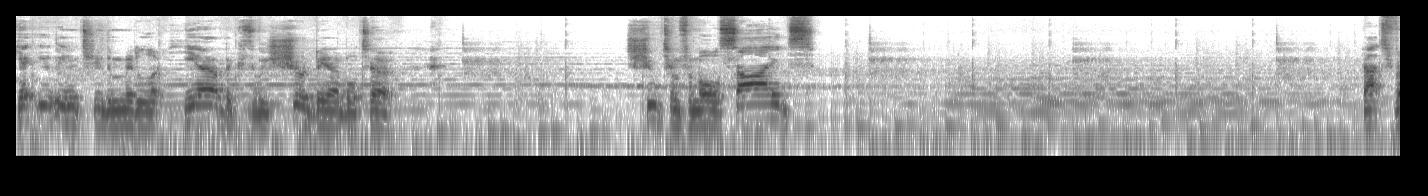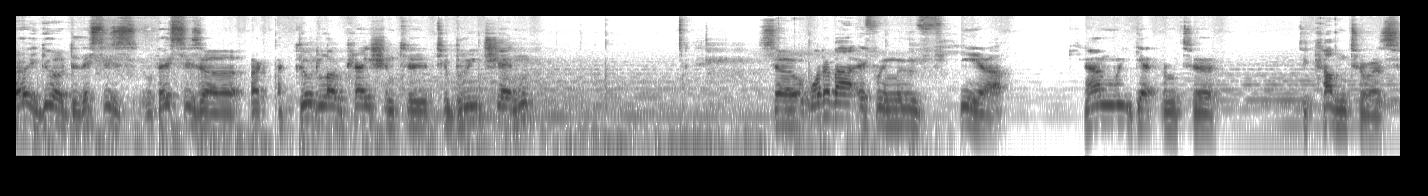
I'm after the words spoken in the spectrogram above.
Get you into the middle here because we should be able to shoot them from all sides. That's very good. This is this is a, a, a, good location to, to breach in. So what about if we move here? Can we get them to to come to us?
